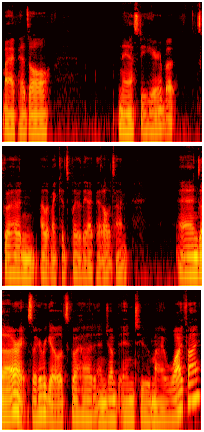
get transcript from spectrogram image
my iPad's all nasty here, but let's go ahead and I let my kids play with the iPad all the time. And uh, all right, so here we go. Let's go ahead and jump into my Wi-Fi,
